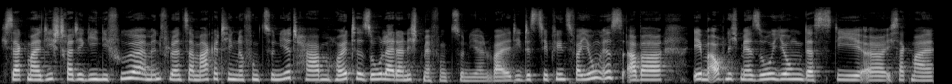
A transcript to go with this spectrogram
ich sag mal, die Strategien, die früher im Influencer-Marketing noch funktioniert haben, heute so leider nicht mehr funktionieren, weil die Disziplin zwar jung ist, aber eben auch nicht mehr so jung, dass die, äh, ich sag mal,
